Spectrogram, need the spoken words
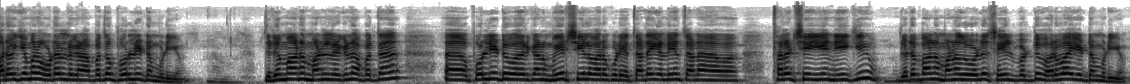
ஆரோக்கியமான உடல் இருக்கணும் அப்போ தான் பொருளீட்ட முடியும். திடமான மண்ணில் இருக்கணும் அப்போ தான் பொருளீட்டுவதற்கான முயற்சிகள் வரக்கூடிய தடைகளையும் தட தளர்ச்சியையும் நீக்கி திடமான மனதோடு செயல்பட்டு வருவாய் ஈட்ட முடியும்.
